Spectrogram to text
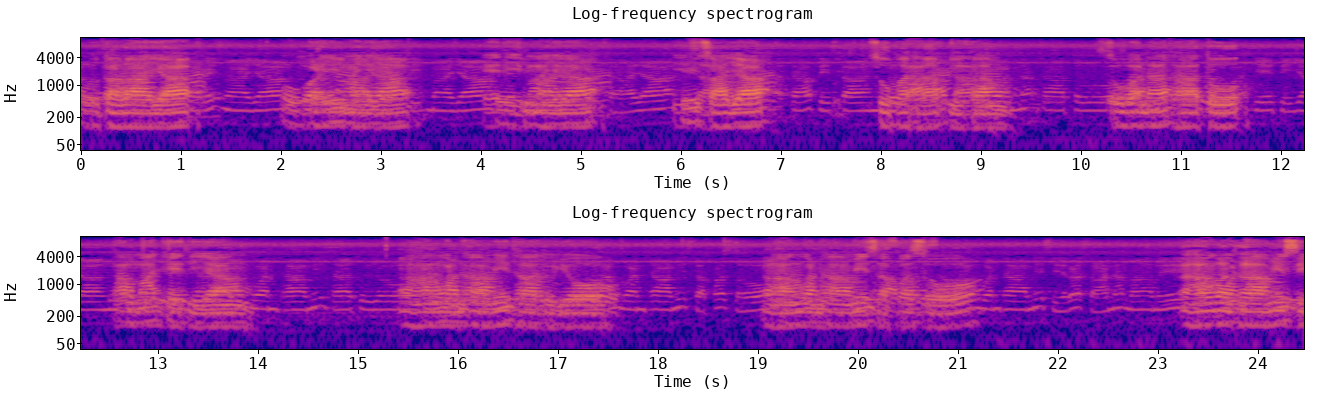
อุตรายะ อุปริมายะ เอติมายะทิสายะ สุภัทาปิตัง สุวรรณธาตุธรรมเจติยังอาหังวันทามิธาตุโยอาหังวันทามิสัพพโสอาหังวันทามิศิ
